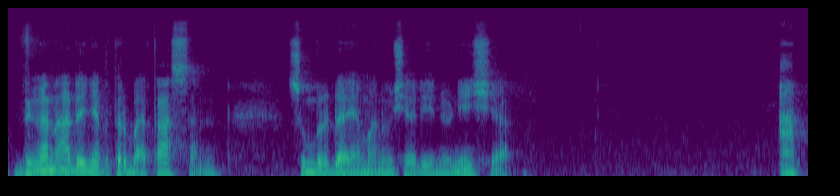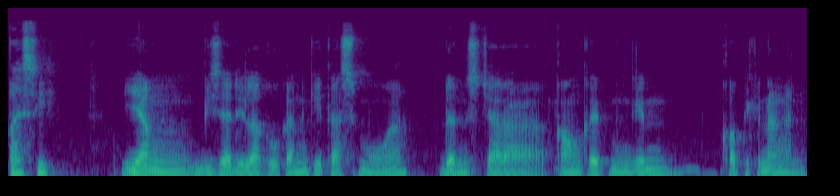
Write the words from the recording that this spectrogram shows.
Dengan adanya keterbatasan sumber daya manusia di Indonesia, apa sih yang bisa dilakukan kita semua dan secara konkret mungkin kopi kenangan?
